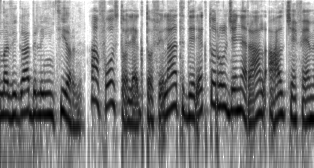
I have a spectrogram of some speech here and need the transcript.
navigabile interne. A fost Oleg Tofilat, directorul general al CFM.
